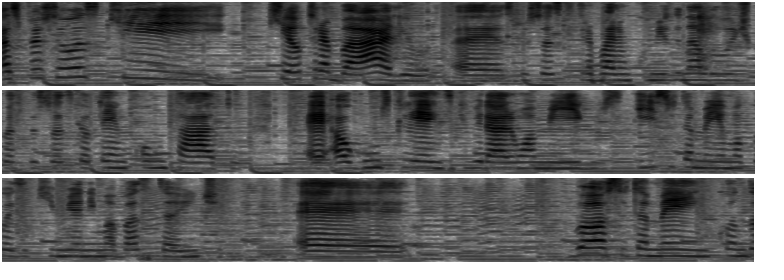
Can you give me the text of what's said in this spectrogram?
as pessoas que, que eu trabalho, é, as pessoas que trabalham comigo na Lúdico, as pessoas que eu tenho contato, é, alguns clientes que viraram amigos, isso também é uma coisa que me anima bastante. É, gosto também quando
